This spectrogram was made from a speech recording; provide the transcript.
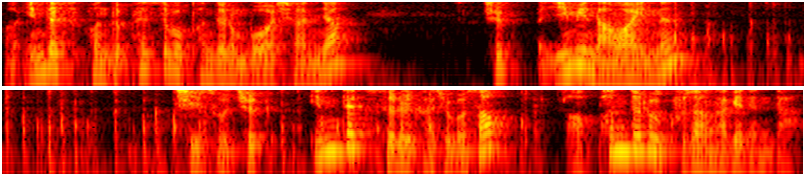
어, 인덱스 펀드, 패시브 펀드는 무엇이었냐? 즉 이미 나와 있는 지수, 즉 인덱스를 가지고서 어, 펀드를 구성하게 된다.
